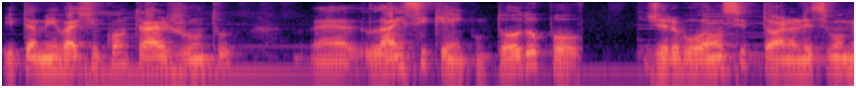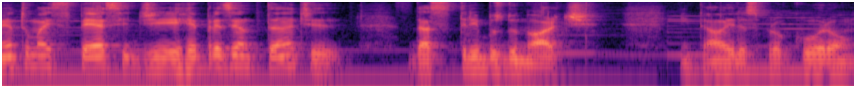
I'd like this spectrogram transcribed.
E também vai se encontrar junto é, lá em Siquém, com todo o povo. Jeroboão se torna nesse momento uma espécie de representante das tribos do norte. Então eles procuram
